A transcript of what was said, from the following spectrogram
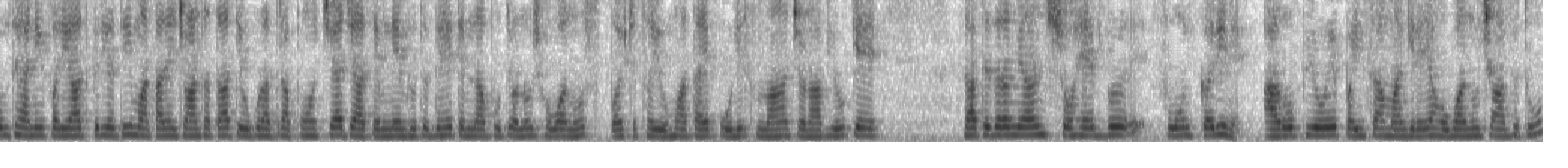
ગુમ થયાની ફરિયાદ કરી હતી. માતાને જાણ થતાં તેઓ ગોડાદરા પહોંચ્યા જ્યાં તેમને મૃતદેહ તેમના પુત્રનો જ હોવાનું સ્પષ્ટ થયું. માતાએ પોલીસમાં જણાવ્યું કે રાતે દરમિયાન શોહેબ ફોન કરીને આરોપીઓએ પૈસા માંગી રહ્યા હોવાનું જણાવ્યું હતું.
